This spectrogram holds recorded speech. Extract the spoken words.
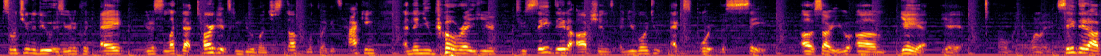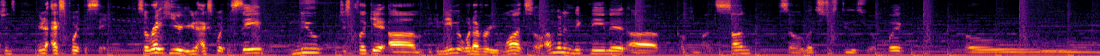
So what you're to do is you're to click A, you're to select that target, it's to do a bunch of stuff, look like it's hacking, and then you go right here to Save Data Options, and you're going to export the save. Oh, sorry. You um yeah yeah yeah yeah. What am I doing? Save data options. You're gonna export the save. So right here, you're gonna export the save. New. Just click it. Um, you can name it whatever you want. So I'm gonna nickname it uh, Pokemon Sun. So let's just do this real quick. Pokemon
